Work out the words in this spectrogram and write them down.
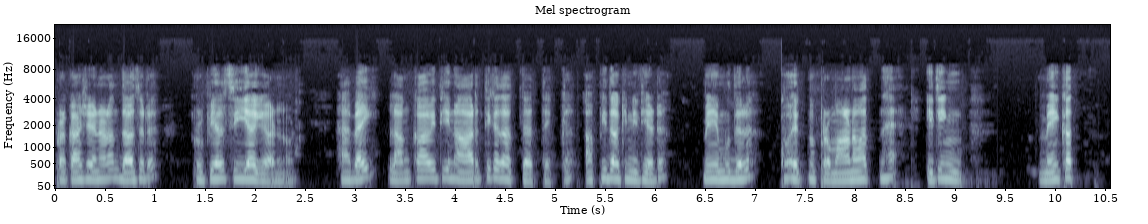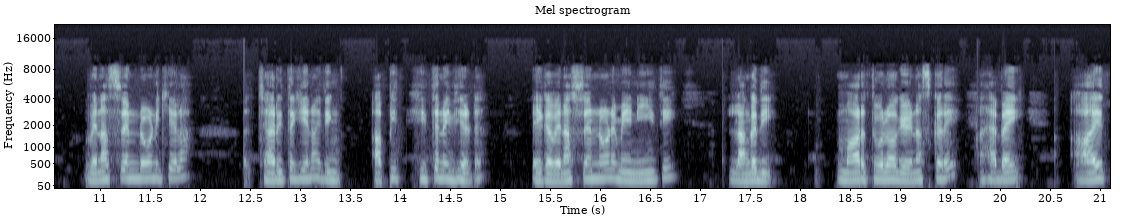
ප්‍රකාශයනනම් දසට රුපියල් සීයා ගන්නවට හැබැයි ලංකාව තියන ආර්ථික තත්ත්වත් එක්ක අපි දකි නිතියට මේ මුදල කොහෙත්ම ප්‍රමාණවත් නැහැ. ඉතිං මේකත් වෙනස් වෙන්ඩෝනි කියලා චරිත කියන ඉතිං අපිත් හිතන ඉදිහට ඒක වෙනස් වෙන්න ඕන. මේ නීති ළඟදී මාර්තුවලගේ වෙනස් කරේ. හැබැයි ආයෙත්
